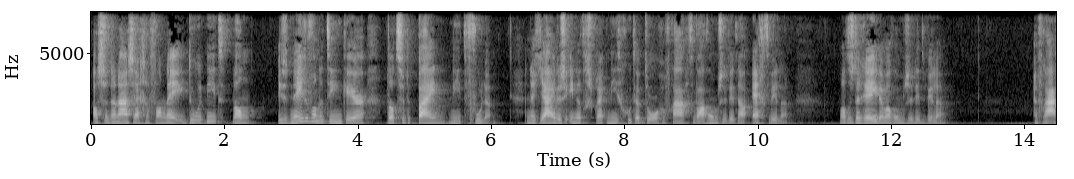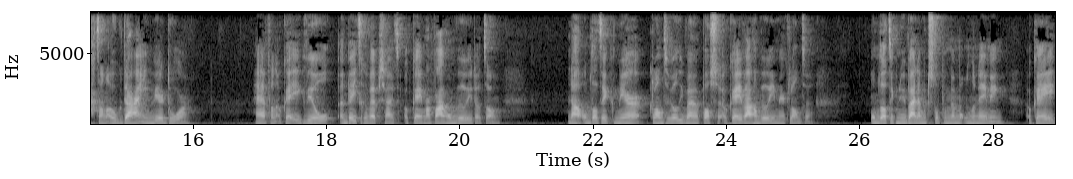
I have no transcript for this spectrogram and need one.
als ze daarna zeggen van nee, ik doe het niet, dan is het 9 van de 10 keer dat ze de pijn niet voelen. En dat jij dus in het gesprek niet goed hebt doorgevraagd waarom ze dit nou echt willen. Wat is de reden waarom ze dit willen? En vraag dan ook daarin weer door. van oké, ik wil een betere website. Oké, maar waarom wil je dat dan? Nou, omdat ik meer klanten wil die bij me passen. Oké, waarom wil je meer klanten? Omdat ik nu bijna moet stoppen met mijn onderneming. Oké,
